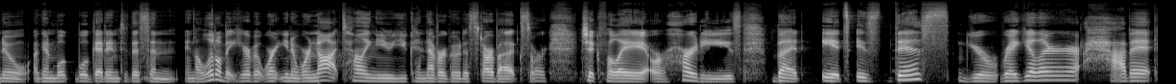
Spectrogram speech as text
know, again, we'll we'll get into this in in a little bit here, but we're you know we're not telling you you can never go to Starbucks or Chick Fil A or Hardee's, but it's is this your regular habit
